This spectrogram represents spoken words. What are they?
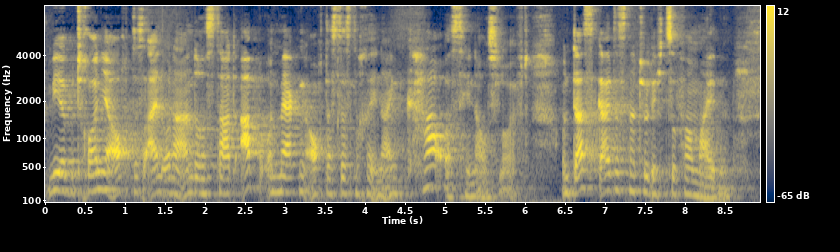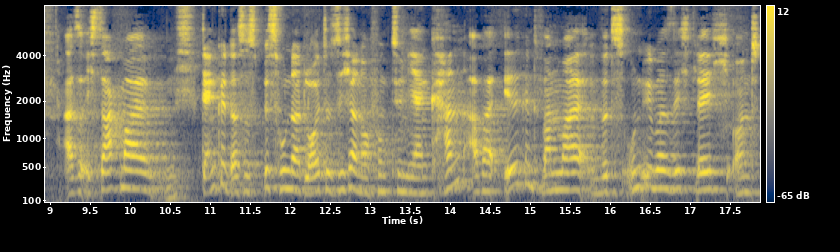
wir betreuen ja auch das ein oder andere Start-up und merken auch, dass das nachher in ein Chaos hinausläuft. Und das galt es natürlich zu vermeiden. Also ich sag mal, ich denke, dass es bis 100 Leute sicher noch funktionieren kann, aber irgendwann mal wird es unübersichtlich und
